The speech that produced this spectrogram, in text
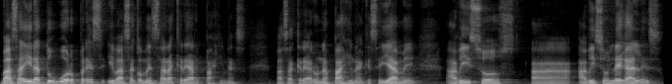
vas a ir a tu WordPress y vas a comenzar a crear páginas. Vas a crear una página que se llame avisos, avisos legales.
